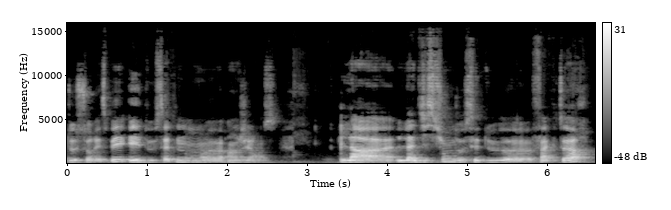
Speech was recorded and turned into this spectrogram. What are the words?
de ce respect et de cette non-ingérence l'addition de ces deux euh, facteurs,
